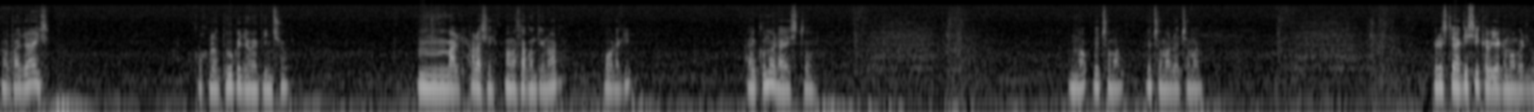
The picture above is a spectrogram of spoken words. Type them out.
No vayáis. Cógelo tú que yo me pincho. Mm, vale, ahora sí, vamos a continuar por aquí. A ver, ¿cómo era esto? No, lo he hecho mal, lo he hecho mal, lo he hecho mal. Pero este de aquí sí que había que moverlo.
